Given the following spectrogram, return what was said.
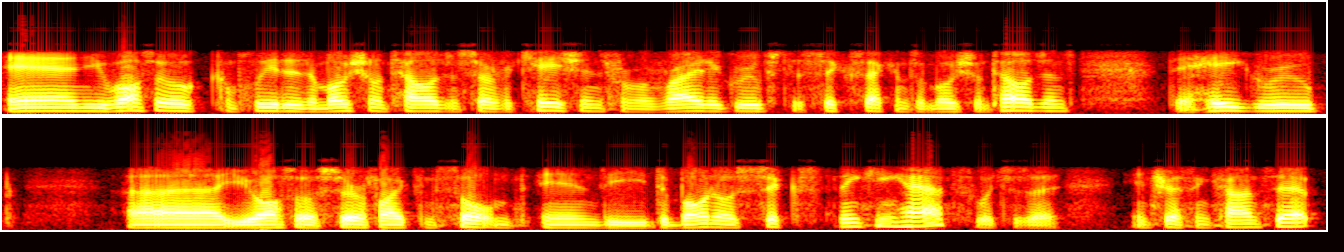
And you've also completed emotional intelligence certifications from a variety of groups, the Six Seconds Emotional Intelligence, the Hay Group. Uh, you also a certified consultant in the DeBono Six Thinking Hats, which is an interesting concept,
